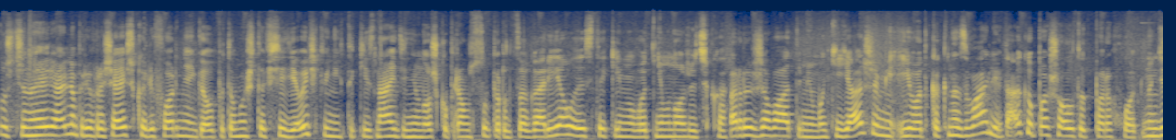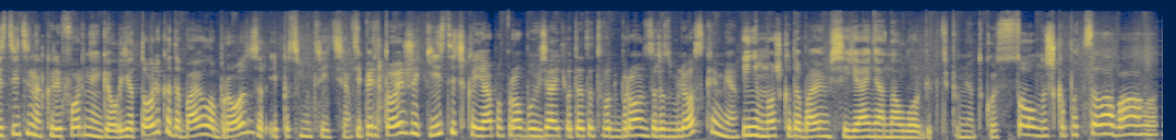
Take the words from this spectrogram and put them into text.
Слушайте, ну я реально превращаюсь в Калифорния Гелл, потому что все девочки у них такие, знаете, немножко прям супер загорелые, с такими вот немножечко рыжеватыми макияжами. И вот как назвали, так и пошел этот пароход. Ну действительно, Калифорния Гелл. Я только добавила бронзер, и посмотрите. Теперь той же кисточкой я попробую взять вот этот вот бронзер с блесками и немножко добавим сияния на лобик. Типа меня такое солнышко поцеловало.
